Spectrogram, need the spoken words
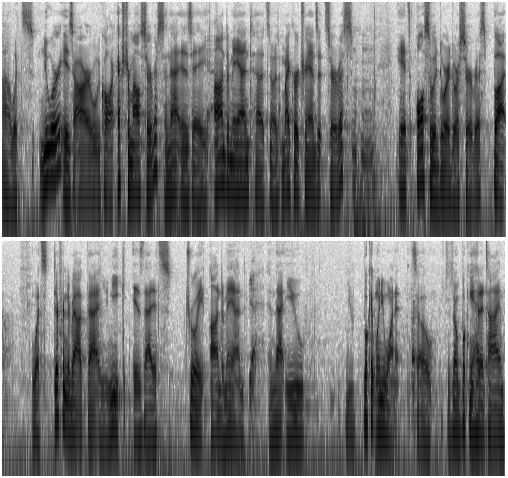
Uh, what's newer is our what we call our extra mile service, and that is a on-demand. Uh, it's known as micro transit service. It's also a door-to-door service, but what's different about that and unique is that it's truly on demand, Yeah. and that you you book it when you want it. Right. So there's no booking ahead of time.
